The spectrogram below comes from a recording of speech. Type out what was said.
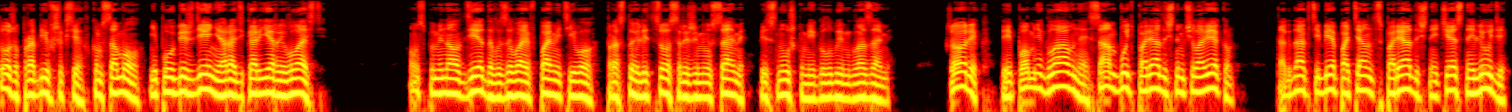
тоже пробившихся в комсомол не по убеждению, а ради карьеры и власти. Он вспоминал деда, вызывая в памяти его простое лицо с рыжими усами, веснушками и голубыми глазами. «Шорик, ты помни главное, сам будь порядочным человеком. Тогда к тебе потянутся порядочные, честные люди.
